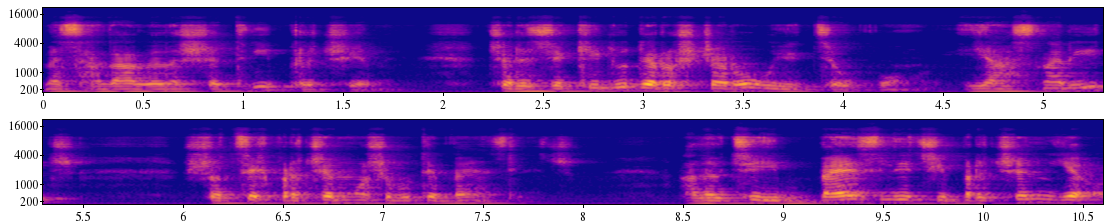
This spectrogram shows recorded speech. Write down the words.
Ми згадали лише дві причини, через які люди розчаровуються в Богу. Ясна річ, що цих причин може бути безліч. Але в цій безлічі причин є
